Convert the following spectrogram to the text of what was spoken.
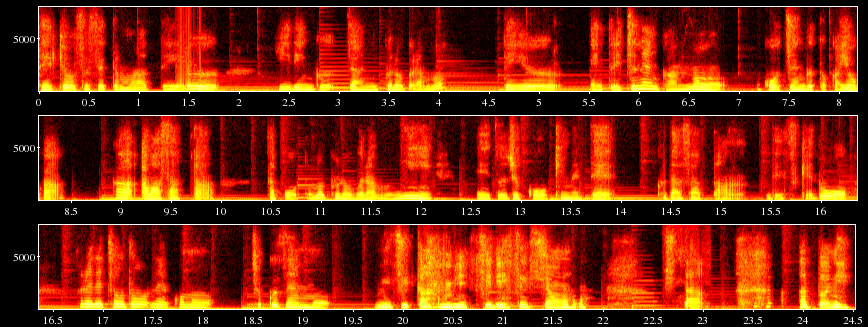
提供させてもらっているヒーリングジャーニープログラムっていう、えっ、と、1年間のコーチングとかヨガが合わさったサポートのプログラムに、えっ、と、受講を決めてくださったんですけど、それでちょうどね、この直前も2時間みっちりセッションをした 後に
